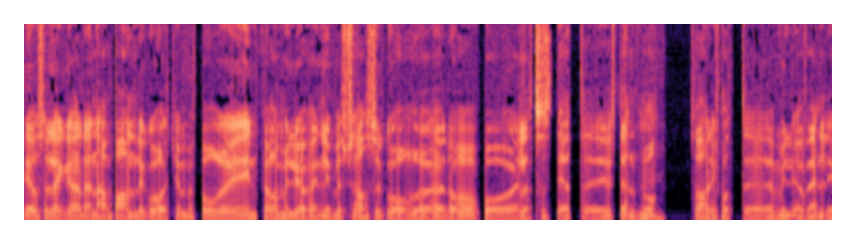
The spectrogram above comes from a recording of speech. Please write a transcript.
det å legge denne banen det går ikke. Vi får eh, innføre miljøvennlige busser som går eh, da på elektrisitet istedenfor. Mm. Så har de fått miljøvennlig.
